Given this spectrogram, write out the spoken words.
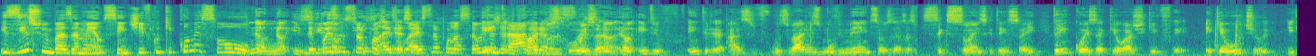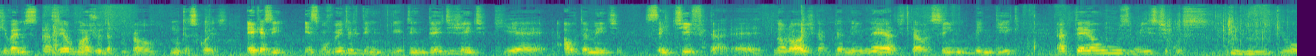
existe um embasamento científico que começou. Não, não, existe- depois não, a extrapola- existe essa- a extrapolação entre exagerada. várias mas- coisas, é. não, não, entre, entre as, os vários movimentos, as, as secções que tem isso aí, tem coisa que eu acho que, é, que é útil e que vai nos trazer alguma ajuda para muitas coisas. É que assim, esse movimento ele tem, ele tem desde gente que é altamente científica, é, tecnológica, até meio nerd e tal, assim, bem geek, até uns místicos, que o,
